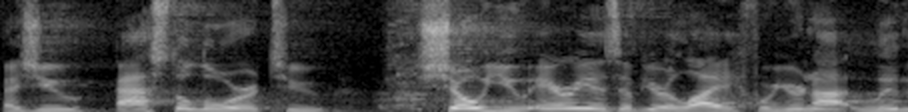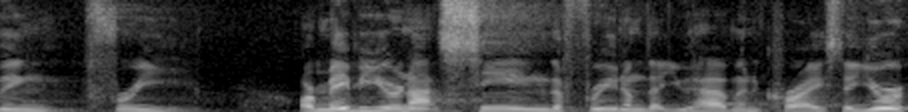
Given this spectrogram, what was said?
as you ask the Lord to show you areas of your life where you're not living free. Or maybe you're not seeing the freedom that you have in Christ, that you're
